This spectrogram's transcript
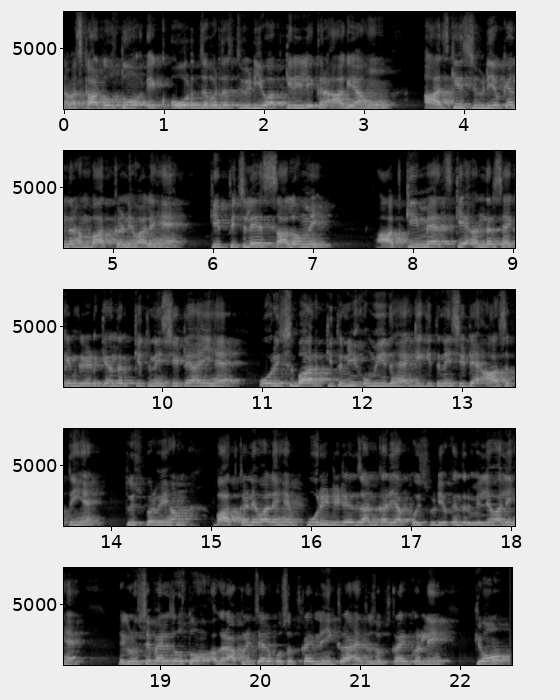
नमस्कार दोस्तों, एक और ज़बरदस्त वीडियो आपके लिए लेकर आ गया हूँ। आज के इस वीडियो के अंदर हम बात करने वाले हैं कि पिछले सालों में आपकी मैथ्स के अंदर सेकंड ग्रेड के अंदर कितनी सीटें आई हैं और इस बार कितनी उम्मीद है कि कितनी सीटें आ सकती हैं। तो इस पर भी हम बात करने वाले हैं। पूरी डिटेल जानकारी आपको इस वीडियो के अंदर मिलने वाली है। लेकिन उससे पहले दोस्तों, अगर आपने चैनल को सब्सक्राइब नहीं करा है तो सब्सक्राइब कर लें। क्यों?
